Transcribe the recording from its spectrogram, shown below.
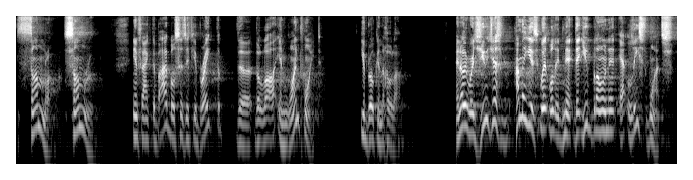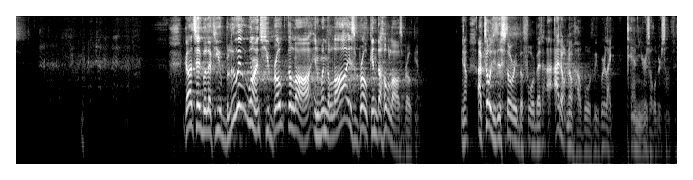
some law, some rule. In fact, the Bible says if you break the, the, the law in one point, you've broken the whole law. In other words, you just, how many of you will admit that you've blown it at least once? God said, Well, if you blew it once, you broke the law, and when the law is broken, the whole law is broken. You know, I've told you this story before, but I don't know how old we were, like 10 years old or something.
